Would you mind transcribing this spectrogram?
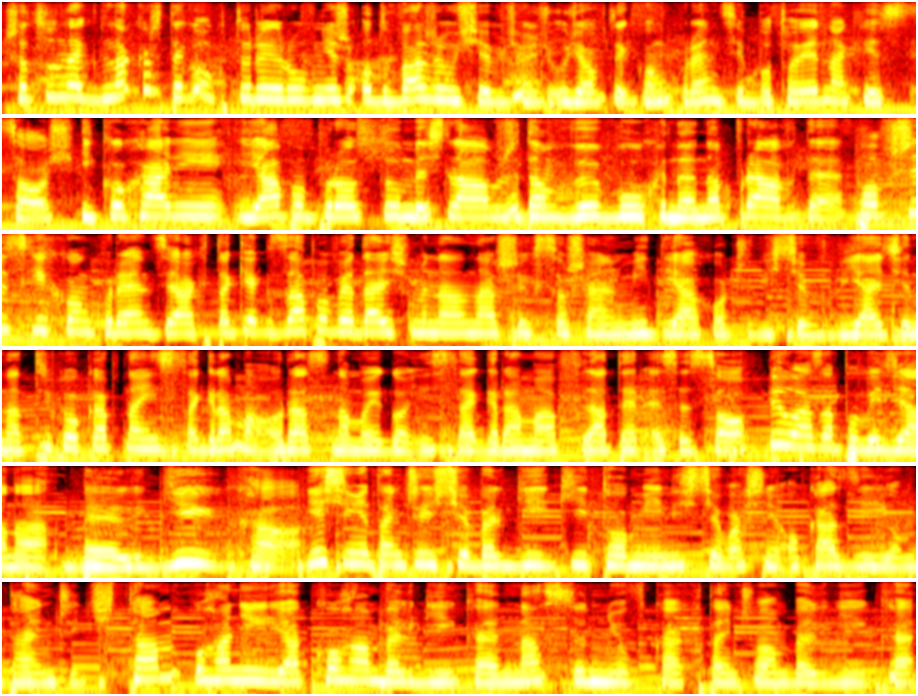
Szacunek dla każdego, który również odważył się wziąć udział w tej konkurencji, bo to jednak jest coś. I kochani, ja po prostu myślałam, że tam wybuchnę, naprawdę. Po wszystkich konkurencjach, tak jak zapowiadaliśmy na naszych social mediach, oczywiście wbijajcie na TrykoCap na Instagrama oraz na mojego Instagrama Flutter SSO, była zapowiedziana Belgijka. Jeśli nie tańczyliście Belgijki, to mieliście właśnie okazję ją tańczyć tam. Kochani, ja kocham Belgijkę, na studniówkach tańczyłam Belgijkę,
